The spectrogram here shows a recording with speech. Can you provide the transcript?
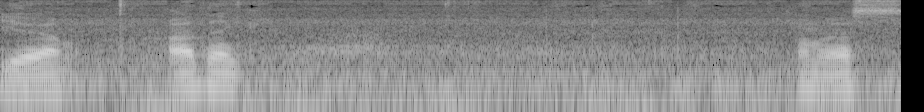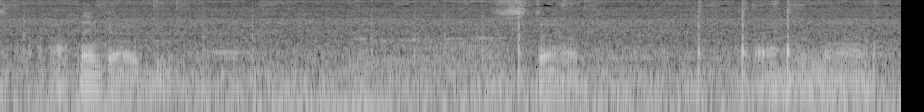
Yeah, I think unless I think I'm stuck. I don't know.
